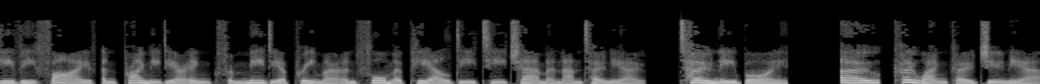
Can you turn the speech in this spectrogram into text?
TV5 and Primedia Inc. from Media Prima and former PLDT chairman Antonio Tony Boy O. Cojuangco Jr.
